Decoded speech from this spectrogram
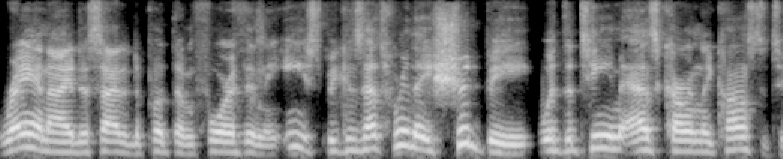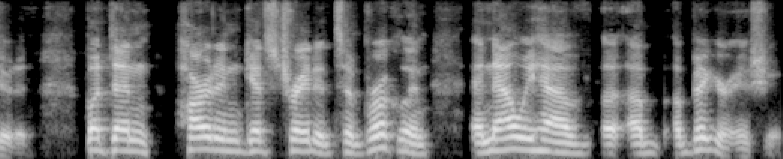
Ray and I decided to put them fourth in the East because that's where they should be with the team as currently constituted. But then Harden gets traded to Brooklyn, and now we have a, a, a bigger issue.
